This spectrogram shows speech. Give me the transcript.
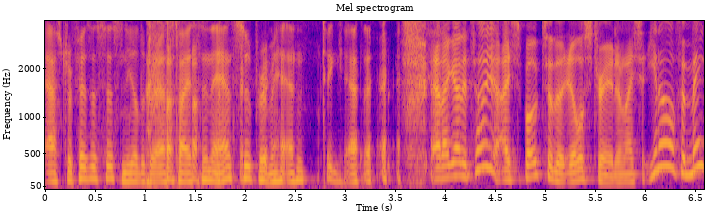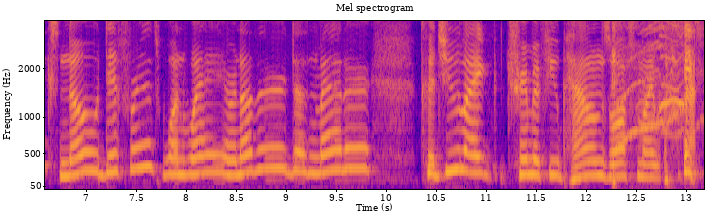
astrophysicist Neil deGrasse Tyson and Superman together. And I got to tell you, I spoke to the illustrator and I said, you know, if it makes no difference one way or another, doesn't matter. Could you like trim a few pounds off my waist?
